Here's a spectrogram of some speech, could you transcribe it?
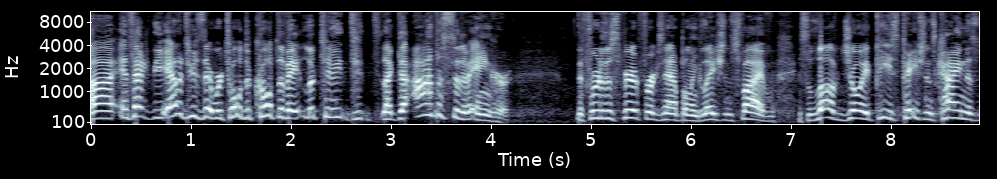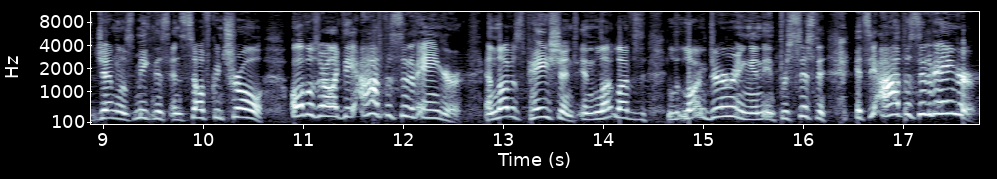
Uh, in fact, the attitudes that we're told to cultivate look to me like the opposite of anger. The fruit of the Spirit, for example, in Galatians 5, is love, joy, peace, patience, kindness, gentleness, meekness, and self control. All those are like the opposite of anger. And love is patient, and love, love's long enduring and, and persistent. It's the opposite of anger.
